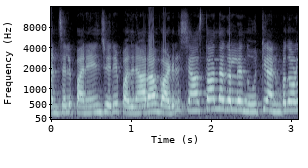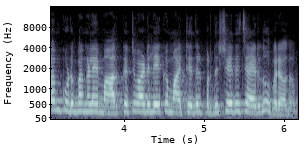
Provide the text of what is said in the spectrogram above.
അഞ്ചൽ പനയഞ്ചേരി പതിനാറാം വാർഡിൽ ശാസ്താനഗറിലെ നൂറ്റി അൻപതോളം കുടുംബങ്ങളെ മാർക്കറ്റ് വാർഡിലേക്ക് മാറ്റിയതിൽ പ്രതിഷേധിച്ചായിരുന്നു ഉപരോധം.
